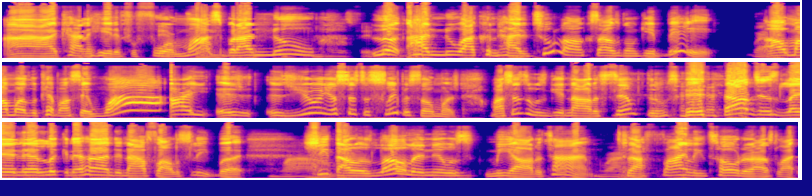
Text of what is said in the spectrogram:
I, I kind of hid it for four months, but I knew. I Look, I knew I couldn't hide it too long because I was gonna get big. Right. All my mother kept on saying, "Why are you, is, is you and your sister sleeping so much?" My sister was getting all the symptoms. I'm just laying there looking at her, and then I'll fall asleep. But wow. she thought it was Lola, and it was me all the time. Right. So I finally told her I was like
